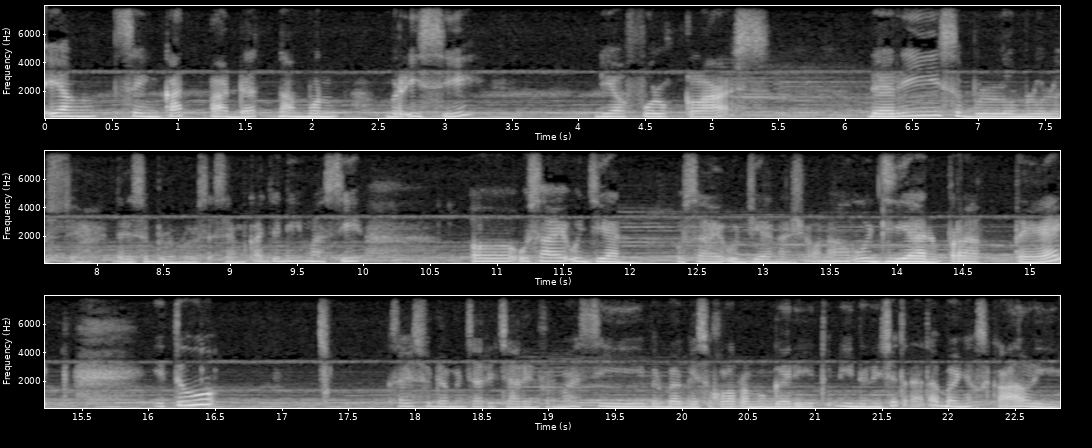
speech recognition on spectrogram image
yang singkat padat namun berisi. Dia full class dari sebelum lulus ya dari sebelum lulus SMK jadi masih uh, usai ujian usai ujian nasional ujian praktek. Itu saya sudah mencari-cari informasi berbagai sekolah pramugari itu di Indonesia ternyata banyak sekali.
